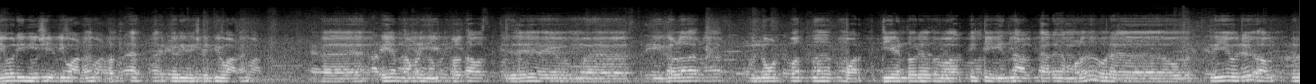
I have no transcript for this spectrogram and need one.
വലിയൊരു ഇനീഷ്യേറ്റീവാണ്. വളരെ ചെറിയൊരു ഏഹ് അറിയാം നമ്മൾ ഈ ഇപ്പോഴത്തെ അവസ്ഥയിൽ സ്ത്രീകൾ മുന്നോട്ട് വന്ന് വർക്ക് ചെയ്യേണ്ട ഒരു വർക്ക് ചെയ്യുന്ന ആൾക്കാരെ നമ്മൾ ഒരു ഒരു ചെറിയൊരു അവർക്ക്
